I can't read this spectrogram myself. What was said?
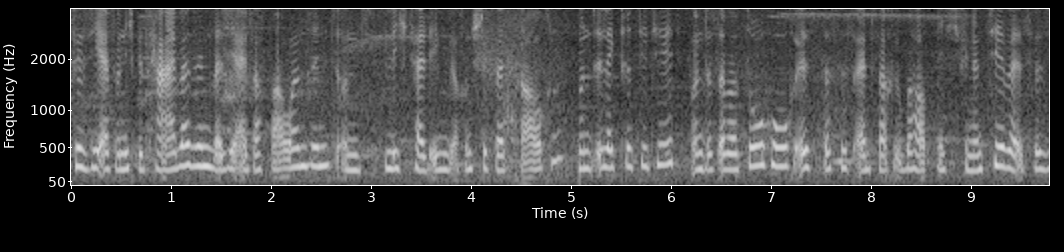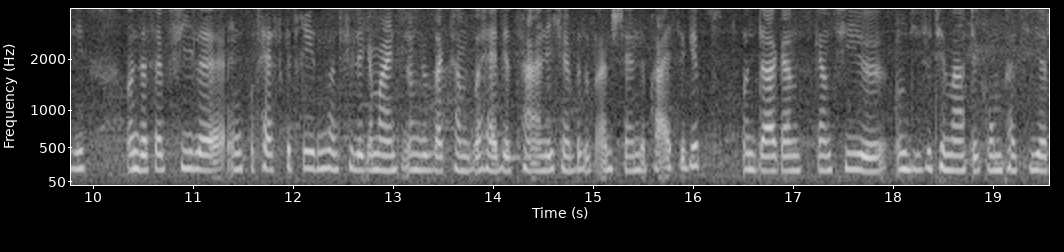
für sie einfach nicht bezahlbar sind, weil sie einfach Bauern sind und Licht halt irgendwie auch ein Stück weit brauchen und Elektrizität. Und das aber so hoch ist, dass es einfach überhaupt nicht finanzierbar ist für sie. Und deshalb viele in Protest getreten sind, viele Gemeinden und gesagt haben, so hey, wir zahlen nicht mehr, bis es anstellende Preise gibt. Und da ganz, ganz viel um diese Thematik rum passiert.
